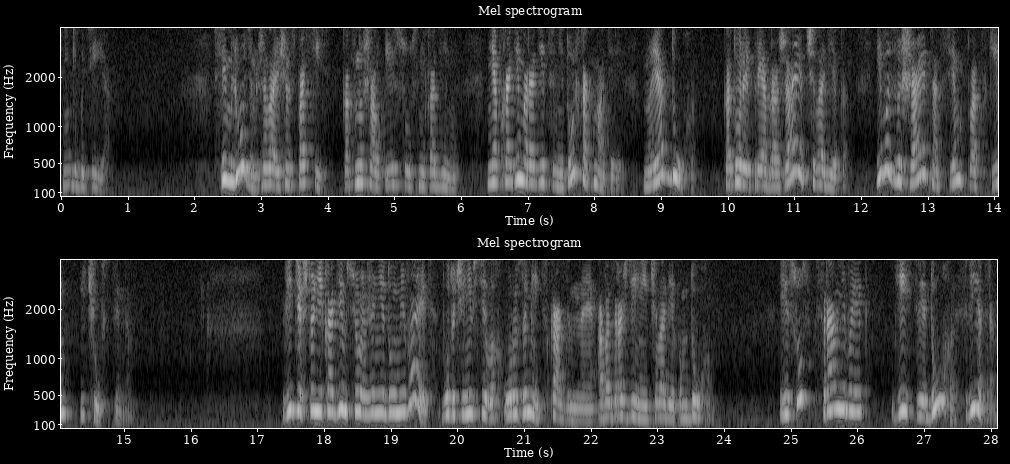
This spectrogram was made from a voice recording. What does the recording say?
книги Бытия. Всем людям, желающим спастись, как внушал Иисус Никодиму, необходимо родиться не только от матери, но и от духа, который преображает человека и возвышает над всем плотским и чувственным. Видя, что Никодим все же недоумевает, будучи не в силах уразуметь сказанное о возрождении человеком духом, Иисус сравнивает действие духа с ветром,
